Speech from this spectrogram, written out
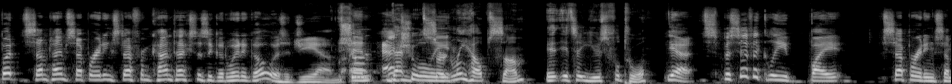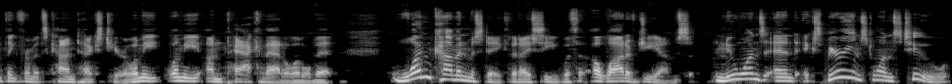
But sometimes separating stuff from context is a good way to go as a GM. Sure, and actually, that certainly helps some. It, it's a useful tool. Yeah, specifically by separating something from its context here. Let me let me unpack that a little bit. One common mistake that I see with a lot of GMs, new ones and experienced ones too,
